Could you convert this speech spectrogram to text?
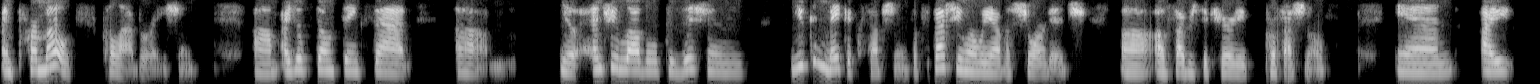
and promotes collaboration. Um, I just don't think that, um, you know, entry level positions, you can make exceptions, especially when we have a shortage uh, of cybersecurity professionals. And I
